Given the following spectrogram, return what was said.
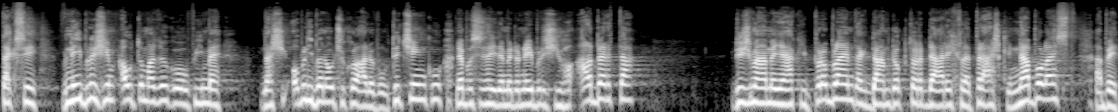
tak si v nejbližším automatu koupíme naši oblíbenou čokoládovou tyčinku, nebo si zajdeme do nejbližšího Alberta. Když máme nějaký problém, tak dám doktor dá rychle prášky na bolest, aby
